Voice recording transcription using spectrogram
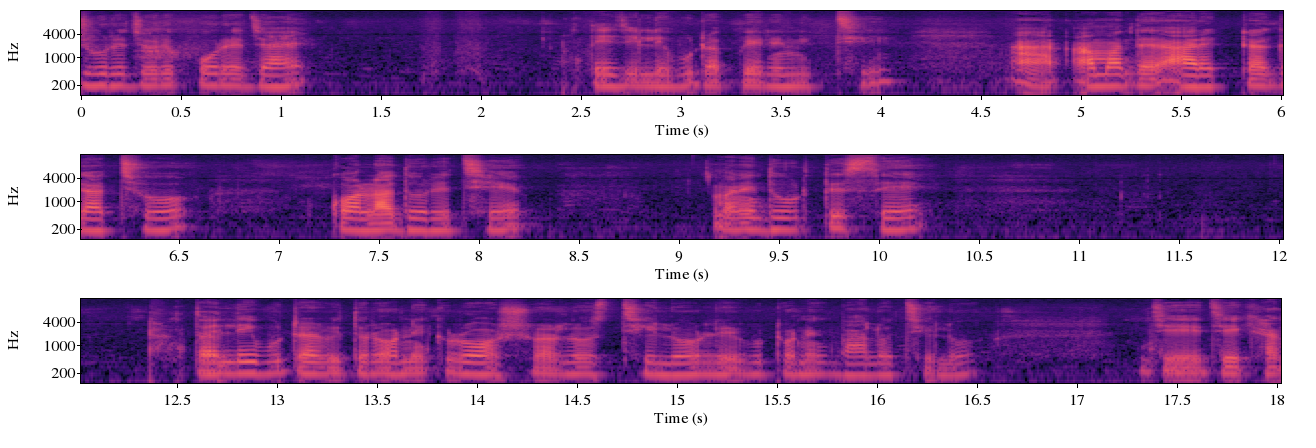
ঝরে ঝরে পড়ে যায়। তাই যে লেবুটা পেরে নিচ্ছি। আর আমাদের আরেকটা গাছও কলা ধরেছে মানে ধরতেছে। তাই লেবুটার ভিতরে অনেক রস রস ছিল, লেবুটা অনেক ভালো ছিল। যে যেখান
